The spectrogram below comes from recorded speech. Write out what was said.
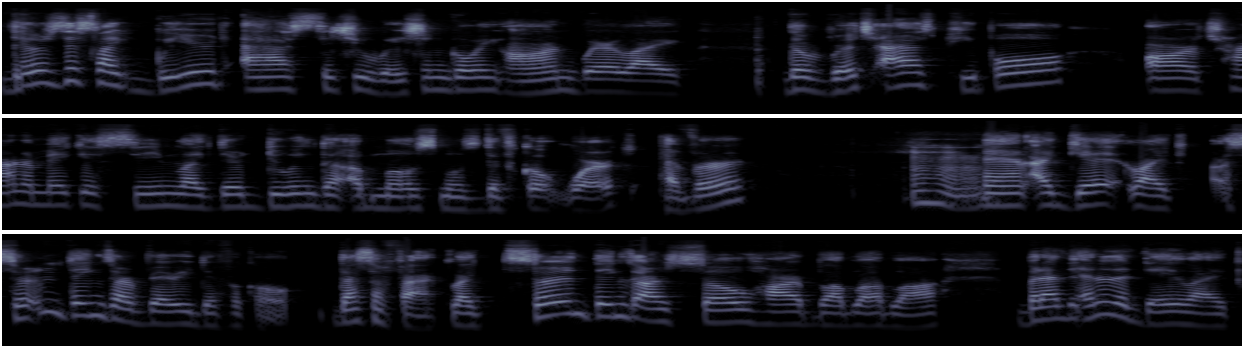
There's this like weird ass situation going on where like the rich ass people are trying to make it seem like they're doing the most most difficult work ever. Mm-hmm. And I get like certain things are very difficult. That's a fact. Like certain things are so hard, blah, blah, blah. But at the end of the day, like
